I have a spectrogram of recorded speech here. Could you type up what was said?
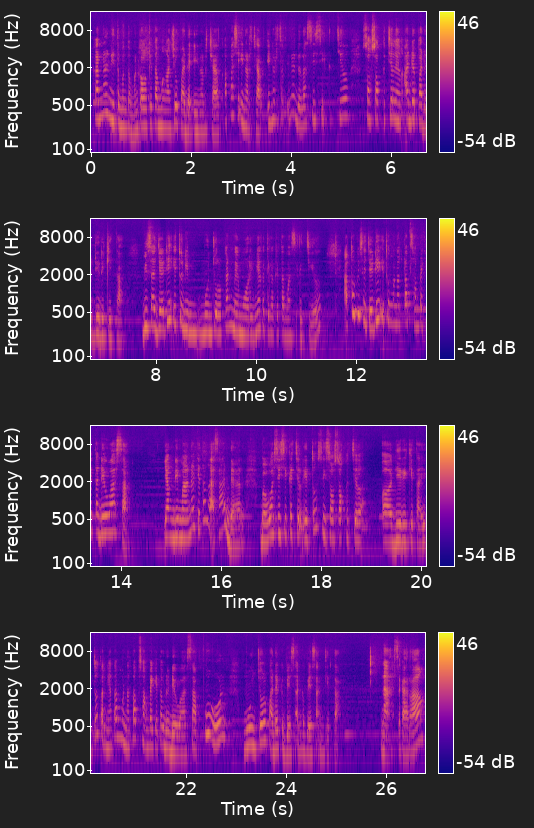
Karena nih teman-teman, kalau kita mengacu pada inner child, apa sih inner child? Inner child ini adalah sisi kecil, sosok kecil yang ada pada diri kita. Bisa jadi itu dimunculkan memorinya ketika kita masih kecil, atau bisa jadi itu menetap sampai kita dewasa. Yang di mana kita nggak sadar bahwa sisi kecil itu, si sosok kecil uh, diri kita itu ternyata menetap sampai kita udah dewasa pun muncul pada kebiasaan-kebiasaan kita. Nah, sekarang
